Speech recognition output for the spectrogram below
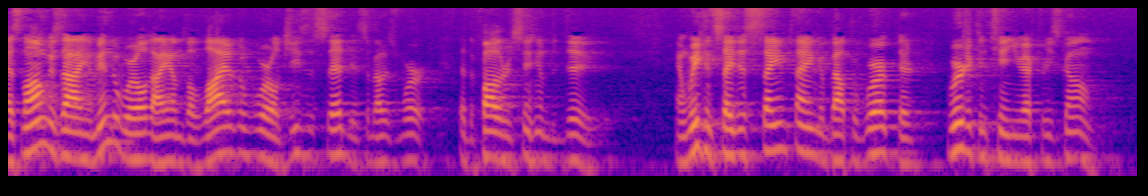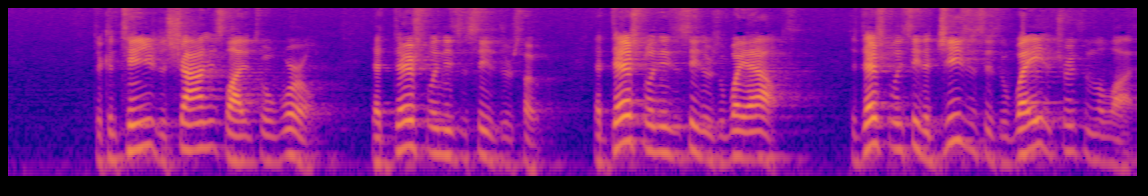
As long as I am in the world, I am the light of the world. Jesus said this about his work that the Father had sent him to do. And we can say this same thing about the work that we're to continue after he's gone. To continue to shine his light into a world that desperately needs to see that there's hope, that desperately needs to see there's a way out, to desperately see that Jesus is the way, the truth, and the life.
